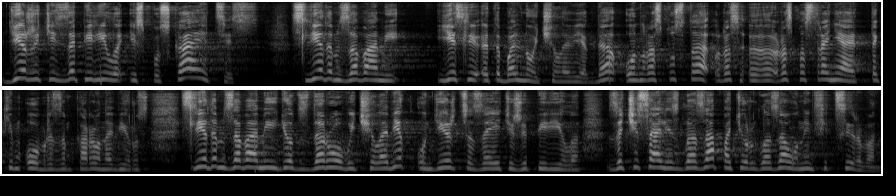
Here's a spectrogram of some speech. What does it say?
держитесь за перила и спускаетесь, следом за вами если это больной человек, да, он распуста, рас, э, распространяет таким образом коронавирус. Следом за вами идет здоровый человек, он держится за эти же перила. Зачесались глаза, потер глаза, он инфицирован.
